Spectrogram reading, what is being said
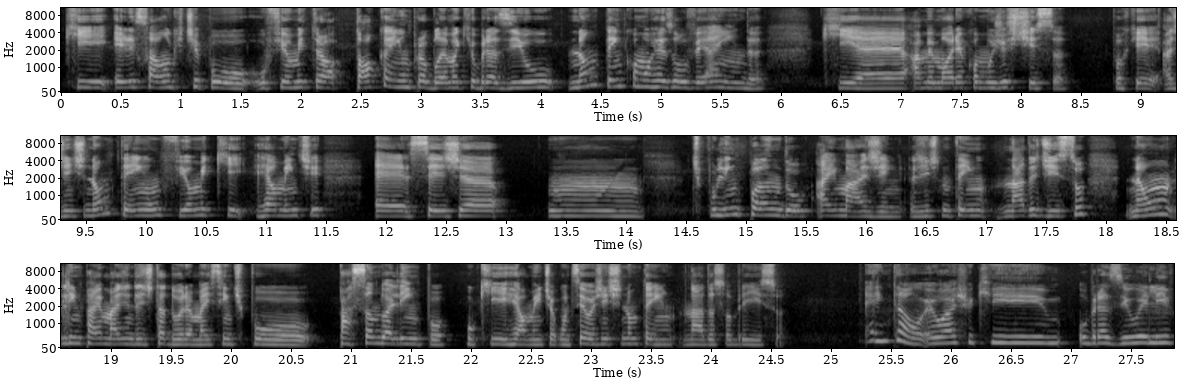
Que eles falam que, tipo, o filme toca em um problema que o Brasil não tem como resolver ainda, que é a memória como justiça. Porque a gente não tem um filme que realmente é, seja um tipo, limpando a imagem. A gente não tem nada disso. Não limpar a imagem da ditadura, mas sim, tipo, passando a limpo o que realmente aconteceu. A gente não tem nada sobre isso. É, então, eu acho que o Brasil, ele.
